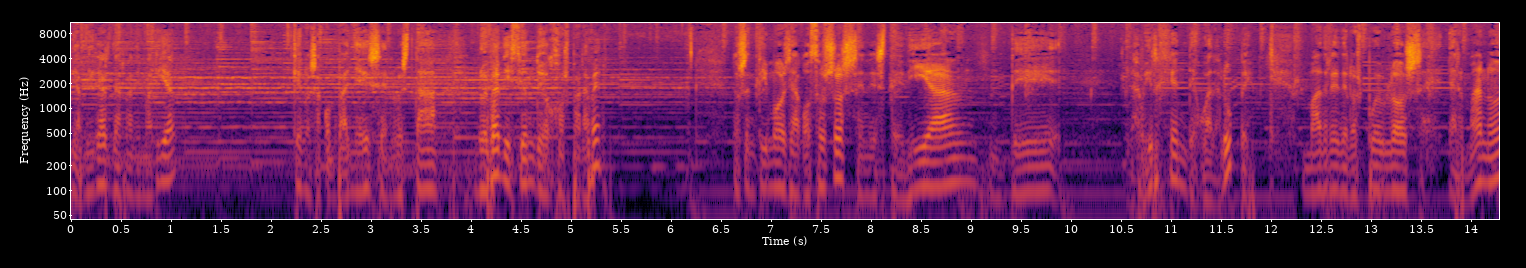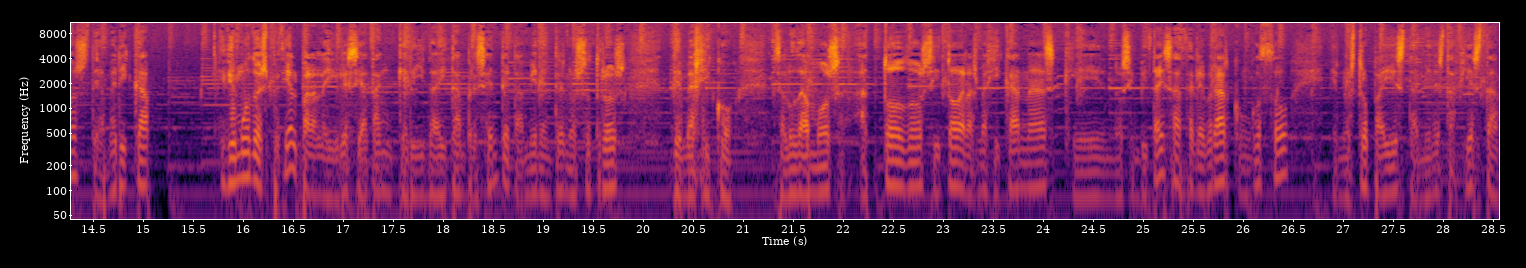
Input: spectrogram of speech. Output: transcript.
y amigas de Radio María, que nos acompañáis en nuestra nueva edición de Ojos para Ver. Nos sentimos ya gozosos en este día de la Virgen de Guadalupe, Madre de los pueblos hermanos de América y de un modo especial para la iglesia tan querida y tan presente también entre nosotros de México. Saludamos a todos y todas las mexicanas que nos invitáis a celebrar con gozo en nuestro país también esta fiesta,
